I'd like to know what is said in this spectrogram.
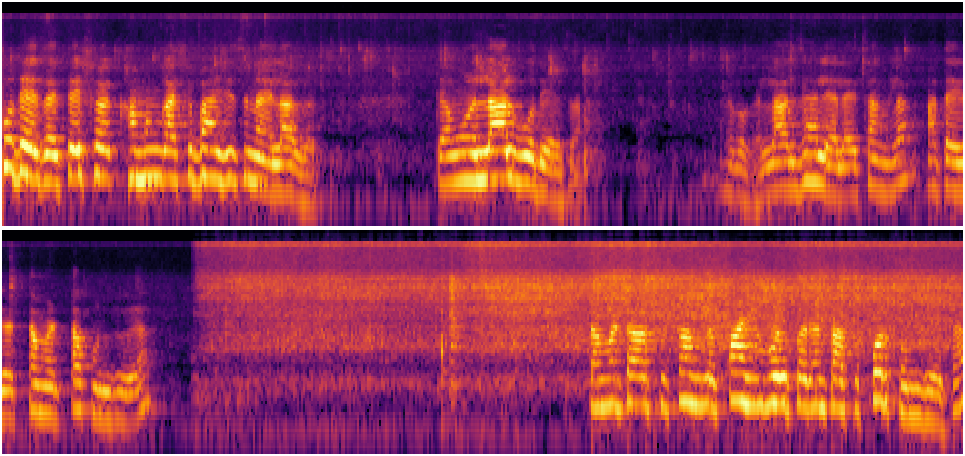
होऊ द्यायचा त्याशिवाय खमंग अशी भाजीच नाही लागत. त्यामुळे लाल होऊ द्यायचा. हे बघा लाल झालेला आहे चांगला. आता याच्यात टमाटर टाकून घेऊया. टमाटा असं चांगलं पाणी होईपर्यंत असं परतून घ्यायचं.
